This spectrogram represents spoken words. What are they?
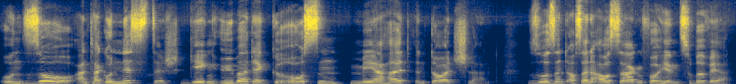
und so antagonistisch gegenüber der großen Mehrheit in Deutschland. So sind auch seine Aussagen vorhin zu bewerten.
